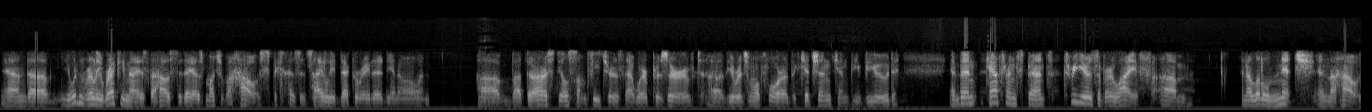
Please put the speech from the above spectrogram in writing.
And uh, you wouldn't really recognize the house today as much of a house because it's highly decorated, you know, and uh, but there are still some features that were preserved. Uh, the original floor of the kitchen can be viewed. And then Catherine spent three years of her life um, in a little niche in the house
